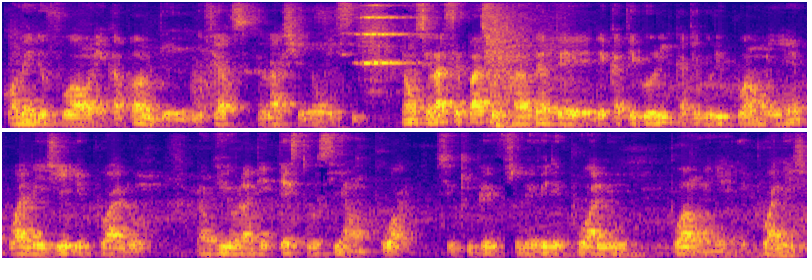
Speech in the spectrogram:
Combien de fois on est capable de, faire cela chez nous ici. Donc cela se passe au travers des, catégories, catégories poids moyen, poids léger et poids lourd. Donc il y aura des tests aussi en poids, ceux qui peuvent soulever des poids lourds, poids moyen et poids léger.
